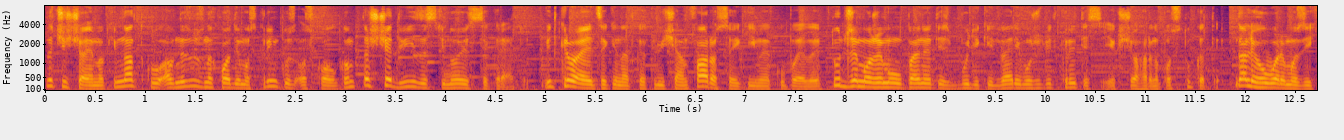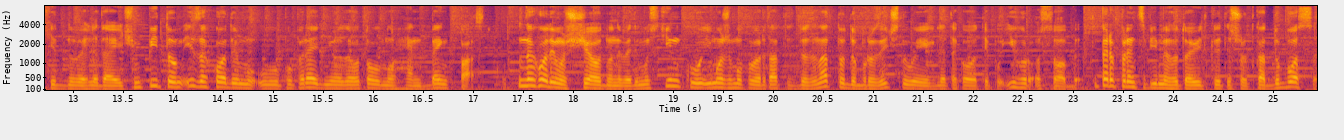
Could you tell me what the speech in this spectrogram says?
Зачищаємо кімнатку, а внизу знаходимо скриньку з осколком та ще дві за стіною з секрету. Відкривається кімнатка ключем Фароса, який ми купили. Тут же можемо упевнитись, будь-які двері можуть відкритись, якщо гарно постукати. Далі говоримо з єхідно виглядаючим пітом і заходимо у попередню заготовлену гендбенк пастку. Знаходимо ще одну невидиму стінку і можемо повертатись до занадто доброзичливої для такого типу ігор особи. Тепер, в принципі, ми готові відкрити шорткат до боса.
